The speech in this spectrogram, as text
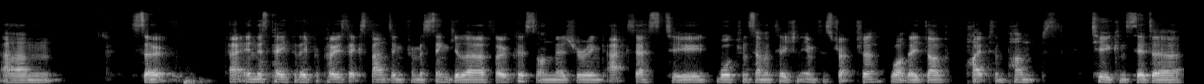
Um, so uh, in this paper, they proposed expanding from a singular focus on measuring access to water and sanitation infrastructure, what they dubbed pipes and pumps, to consider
